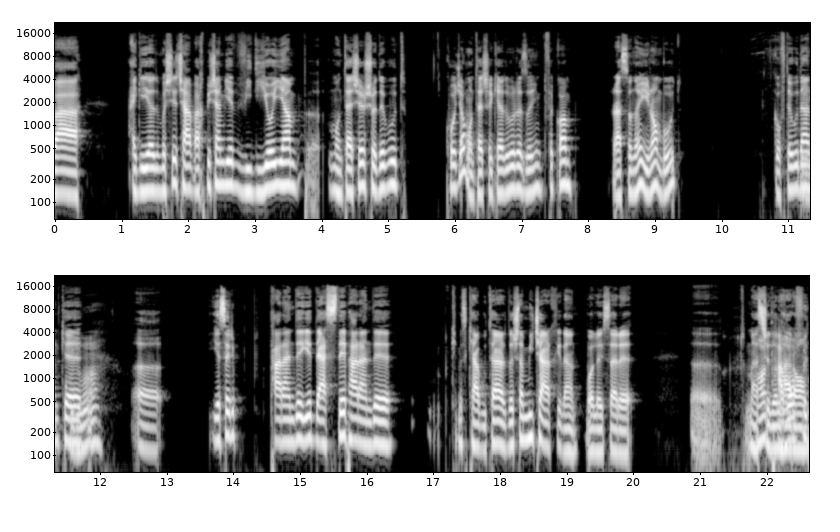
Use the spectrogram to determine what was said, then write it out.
و اگه یاد باشه چند وقت پیشم یه ویدیویی هم منتشر شده بود. کجا منتشر کرده بود رضا؟ این فکر کنم رسانه ایران بود. گفته بودن که یه سری پرنده یه دسته پرنده که مثل کبوتر داشتن میچرخیدن بالای سر مسجد الحرام.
